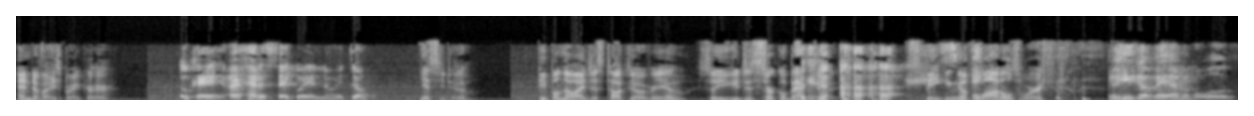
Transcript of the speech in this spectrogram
end of icebreaker. Okay, I had a segue and now I don't. Yes, you do. People know I just talked over you, so you can just circle back to it. Speaking of Waddlesworth, Speaking of animals,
